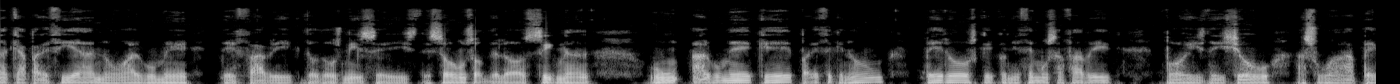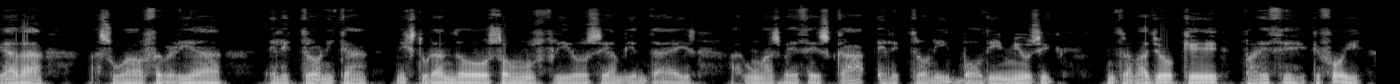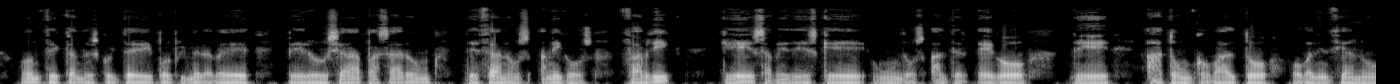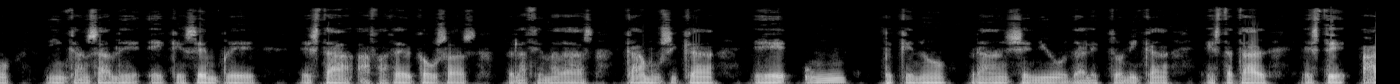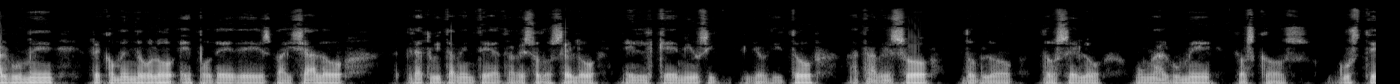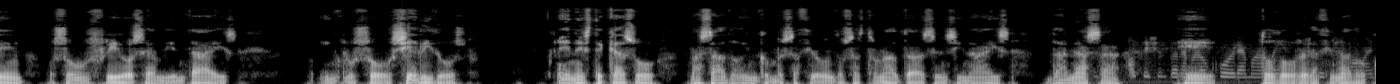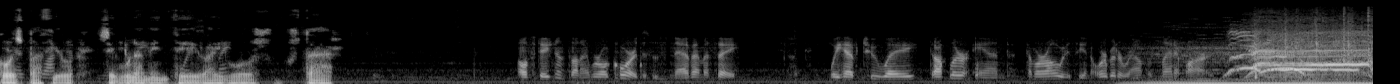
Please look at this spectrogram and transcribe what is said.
tema que aparecía no álbume de Fabric do 2006 The Sons of the Lost Signal un álbume que parece que non pero os que coñecemos a Fabric pois deixou a súa pegada a súa orfebrería electrónica misturando sons fríos e ambientais algunhas veces ca electronic body music un traballo que parece que foi onte cando escoitei por primeira vez, pero xa pasaron dez anos, amigos. Fabric, que sabedes que é un dos alter ego de Atón Cobalto, o valenciano incansable e que sempre está a facer cousas relacionadas ca música e un pequeno gran xeño da electrónica estatal. Este álbume recomendolo e podedes baixalo gratuitamente a traveso do selo El que Music Llorito a traveso do blog do selo un álbume que os que os gusten os sons fríos e ambientais incluso xélidos en este caso basado en conversación dos astronautas en sinais da NASA e todo relacionado co espacio seguramente vai vos ajustar. All stations on Emerald Core, this is Nav MSA. We have two-way Doppler, and MRO is in orbit around the planet Mars. Yeah!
